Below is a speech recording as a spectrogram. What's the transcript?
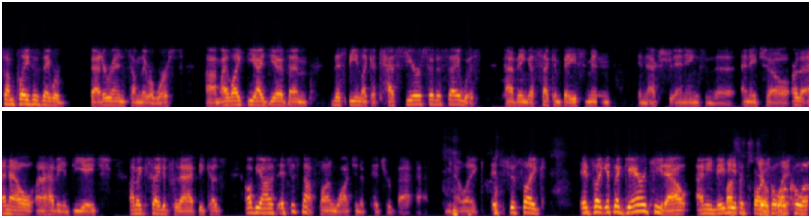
some places they were better in, some they were worse. Um, I like the idea of them this being like a test year, so to say, with having a second baseman in extra innings in the NHL or the NL uh, having a DH. I'm excited for that because I'll be honest, it's just not fun watching a pitcher bat. You know, like it's just like it's like it's a guaranteed out. I mean, maybe Unless if it's it's Bartolo Clayton. Colon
